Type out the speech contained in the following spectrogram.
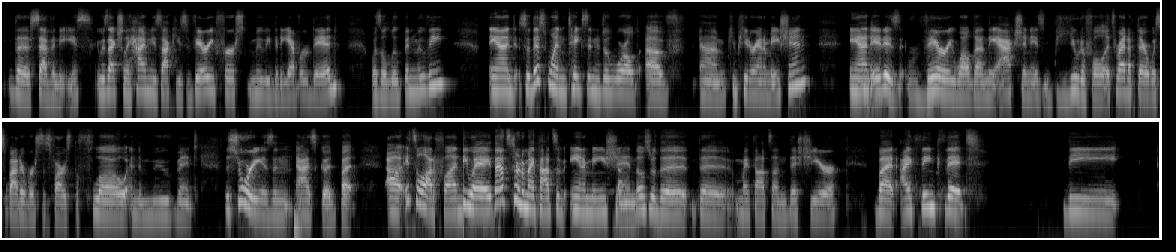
the 70s. It was actually Hayao Miyazaki's very first movie that he ever did was a Lupin movie. And so this one takes it into the world of um, computer animation and it is very well done. The action is beautiful. It's right up there with Spider Verse as far as the flow and the movement. The story isn't as good, but uh, it's a lot of fun. Anyway, that's sort of my thoughts of animation. Those are the the my thoughts on this year. But I think that the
